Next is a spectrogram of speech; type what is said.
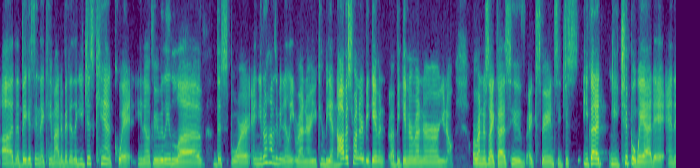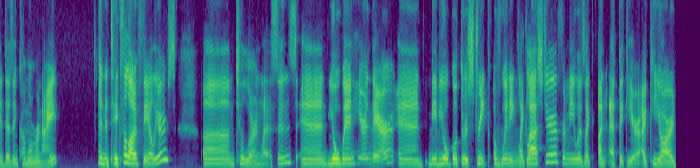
uh, the biggest thing that came out of it is like you just can't quit. You know, if you really love the sport, and you don't have to be an elite runner, you can be a novice runner, be given a beginner runner, you know, or runners like us who've experienced it. Just you gotta you chip away at it, and it doesn't come overnight, and it takes a lot of failures um, to learn lessons and you'll win here and there and maybe you'll go through a streak of winning like last year for me was like an epic year i pr'd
